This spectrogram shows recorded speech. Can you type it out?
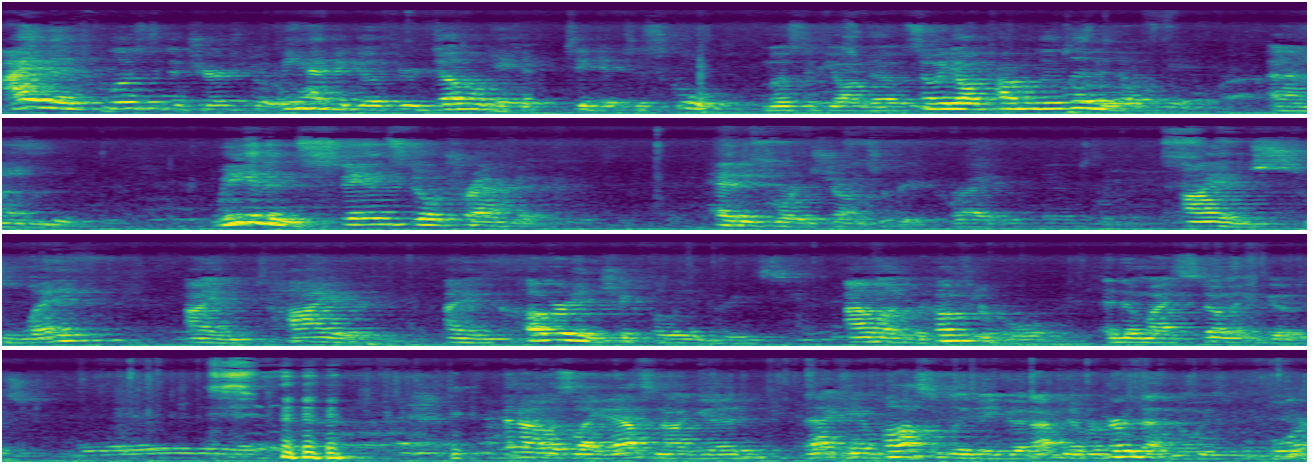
I lived close to the church, but we had to go through Doublegate to get to school. Most of y'all know. Some of y'all probably live in Doublegate. Um, we get in standstill traffic headed towards Johns Creek, right? I am sweating. I am tired. I am covered in Chick fil A grease. I'm uncomfortable. And then my stomach goes. and I was like, that's not good. That can't possibly be good. I've never heard that noise before.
